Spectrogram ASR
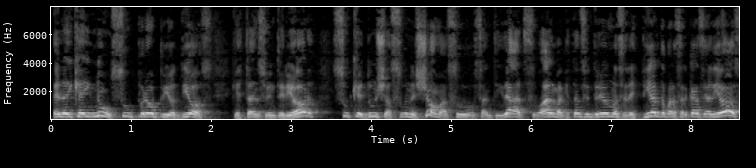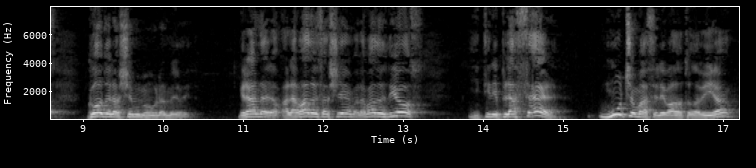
el Eikeinu, su propio Dios que está en su interior, su Kedusha, su Neshoma, su santidad, su alma que está en su interior, uno se despierta para acercarse a Dios. God el Hashem Gran, alabado es Hashem, alabado es Dios, y tiene placer mucho más elevado todavía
